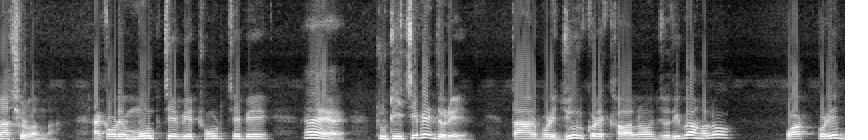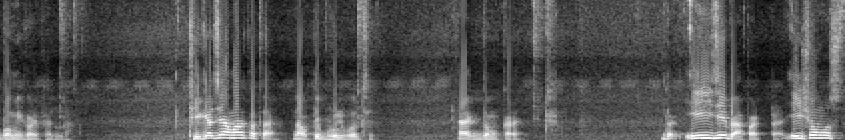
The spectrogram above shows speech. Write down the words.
নাচুরবান্দা একেবারে মুখ চেপে, ঠোঁট চেপে হ্যাঁ টুটি চেপে ধরে তারপরে জোর করে খাওয়ানো, যদি বা হলো, ওয়াক করে বমি করে ফেলল। ঠিক আছে আমার কথা? না, ওকে ভুল বলছে। একদম কারেক্ট এই যে ব্যাপারটা, এই সমস্ত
